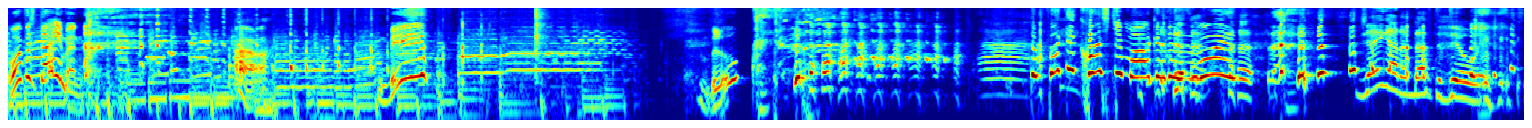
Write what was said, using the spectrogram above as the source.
what was Damon? Ah. B? Blue? the fucking question mark in his voice. Jay got enough to deal with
